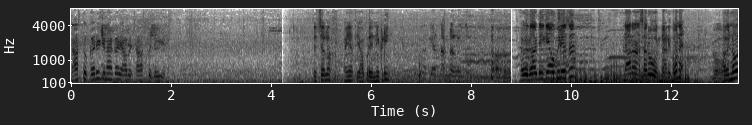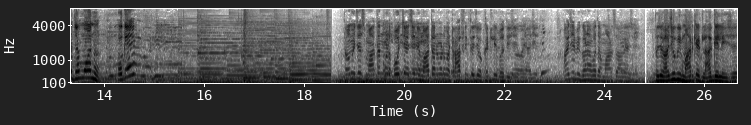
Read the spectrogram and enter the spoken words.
નાસ્તો કરી કે ના કરી આપણે છાશ તો જોઈએ. તો ચલો અહીંયાથી આપણે નીકળી. હવે ગાડી ક્યાં ઊભી રહેશે? નારાયણ સરોવર ડાયરેક્ટ કોને હવે નો જમવાનું ઓકે? તો અમે જસ્ટ માતાનમઢ પહોંચ્યા છીએ ને માતાનમઢમાં ટ્રાફિક તો જો કેટલી બધી છે ભાઈ આજે. આજે બી ઘણા બધા માણસો આવ્યા છે. તો જો હજુ બી માર્કેટ લાગેલી છે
